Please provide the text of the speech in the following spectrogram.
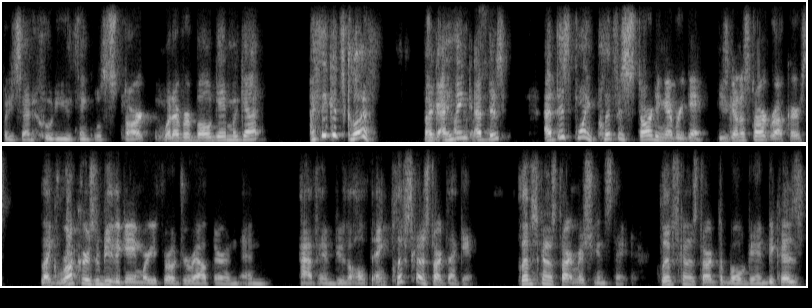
But he said, "Who do you think will start whatever bowl game we get?" I think it's Cliff. Like I think 100%. at this at this point, Cliff is starting every game. He's going to start Rutgers. Like Rutgers would be the game where you throw Drew out there and, and have him do the whole thing. Cliff's going to start that game. Cliff's going to start Michigan State. Cliff's going to start the bowl game because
